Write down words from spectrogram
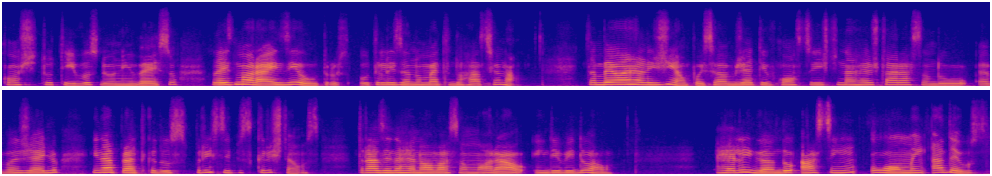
constitutivos do universo, leis morais e outros, utilizando o método racional. Também é uma religião, pois seu objetivo consiste na restauração do evangelho e na prática dos princípios cristãos, trazendo a renovação moral individual religando assim o homem a Deus.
